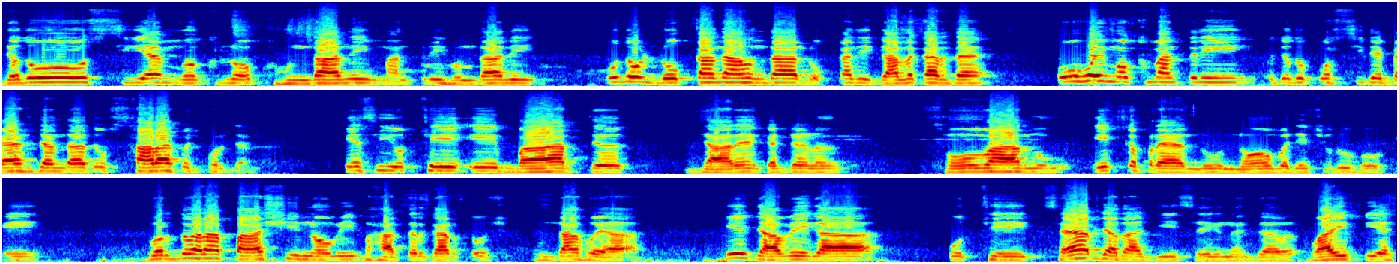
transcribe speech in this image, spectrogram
ਜਦੋਂ ਸੀਐਮ ਮੁੱਖ ਲੋਕ ਹੁੰਦਾ ਨਹੀਂ, ਮੰਤਰੀ ਹੁੰਦਾ ਨਹੀਂ, ਉਦੋਂ ਲੋਕਾਂ ਦਾ ਹੁੰਦਾ, ਲੋਕਾਂ ਦੀ ਗੱਲ ਕਰਦਾ ਹੈ। ਉਹੋ ਹੀ ਮੁੱਖ ਮੰਤਰੀ ਜਦੋਂ ਕੁਰਸੀ ਤੇ ਬੈਠ ਜਾਂਦਾ ਤੇ ਉਹ ਸਾਰਾ ਕੁਝ ਭੁੱਲ ਜਾਂਦਾ। ਕਿ ਅਸੀਂ ਉੱਥੇ ਇਹ ਮਾਰਚ ਜਾ ਰਹੇ ਕੱਢਣ। ਸੋਮਵਾਰ ਨੂੰ 1 ਅਪ੍ਰੈਲ ਨੂੰ 9 ਵਜੇ ਸ਼ੁਰੂ ਹੋ ਕੇ ਗੁਰਦੁਆਰਾ ਪਾਸ਼ੀ ਨੌਵੀਂ ਬਹਾਦਰਗੜ੍ਹ ਤੋਂ ਸ਼- ਹੁੰਦਾ ਹੋਇਆ। ਇਹ ਜਾਵੇਗਾ ਉੱਥੇ ਸਾਹਿਬਜ਼ਾਦਾ ਅਜੀਤ ਸਿੰਘ ਨਗਰ ਵਾਈਪੀਐਸ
